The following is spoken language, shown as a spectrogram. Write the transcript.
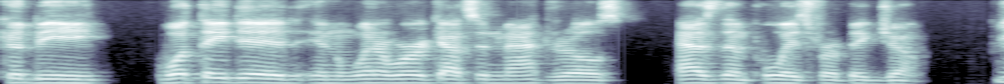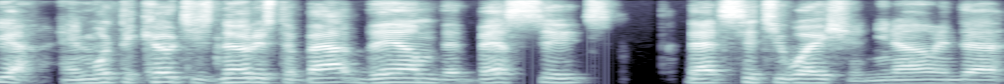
could be what they did in winter workouts and mat drills has them poised for a big jump. Yeah, and what the coaches noticed about them that best suits that situation, you know, and uh,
